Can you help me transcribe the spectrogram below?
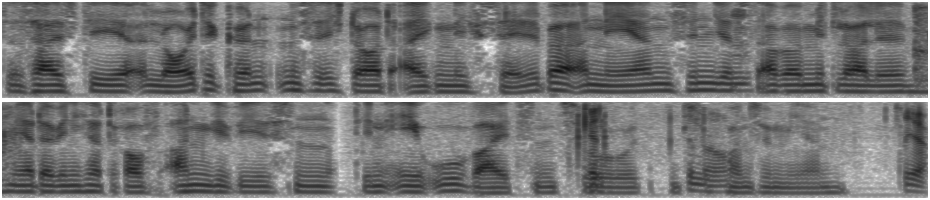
Das heißt, die Leute könnten sich dort eigentlich selber ernähren, sind jetzt mhm. aber mittlerweile mehr oder weniger darauf angewiesen, den EU-Weizen zu, genau. zu konsumieren. Ja.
